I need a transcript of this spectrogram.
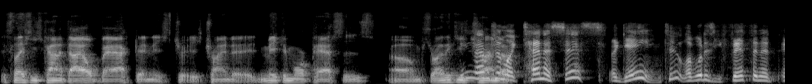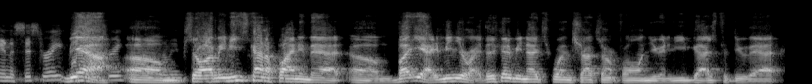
it's like he's kind of dialed back and he's he's trying to making more passes. Um, so I think he's, he's averaging to, like 10 assists a game too. Like what is he fifth in a, in assist rate? Yeah. Um, so I mean he's kind of finding that. Um, but yeah, I mean you're right. There's gonna be nights when shots aren't falling. You're gonna need guys to do that.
